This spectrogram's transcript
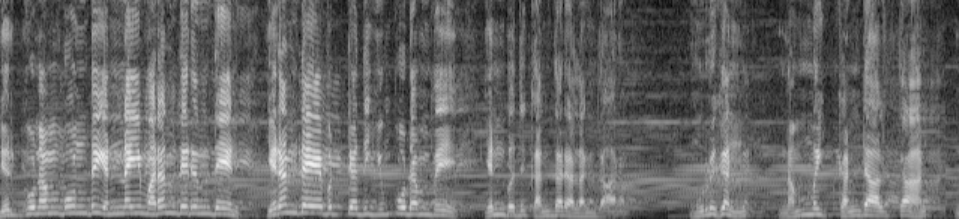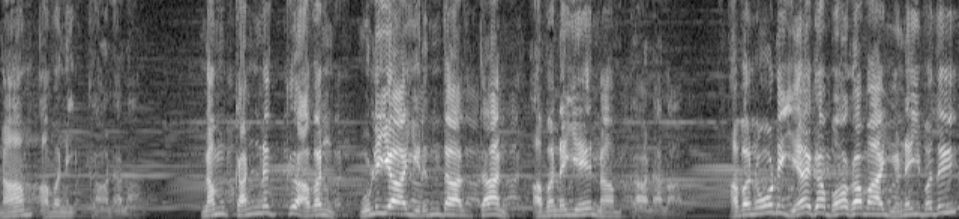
நிர்குணம் பூண்டு என்னை மறந்திருந்தேன். இறந்தே விட்டது இவ்வுடம்பே என்பது கந்தர் அலங்காரம். முருகன் நம்மை கண்டால்தான் நாம் அவனை காணலாம். நம் கண்ணுக்கு அவன் ஒளியாயிருந்தால்தான் அவனையே நாம் காணலாம். அவனோடு ஏகபோகமாய் இணைவது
